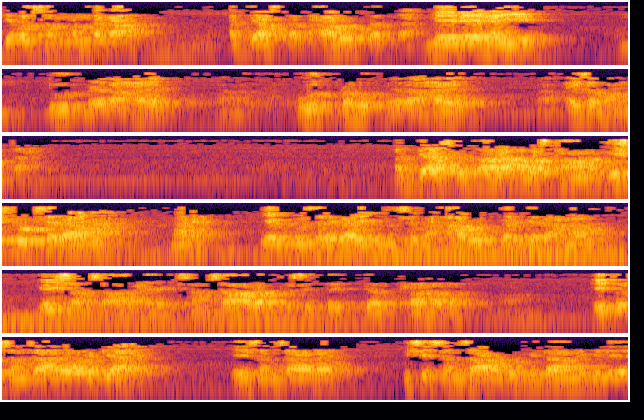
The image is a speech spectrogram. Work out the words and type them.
केवल संबंध का अभ्यास करता, आरोप करता है, मेरे हैं ये। दूध मेरा है, भूत प्रभुत मेरा है, ऐसा मानता है। अध्यास के द्वारा अवस्थाओं इस रूप से रहना, माने एक दूसरे का एक दूसरे में आरोप करके रहना, यही संसार है। संसार प्रसिद्ध इत्यर्थ। यही तो संसार है और क्या है? यही संसार है। इसी संसार को मिटाने के लिए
